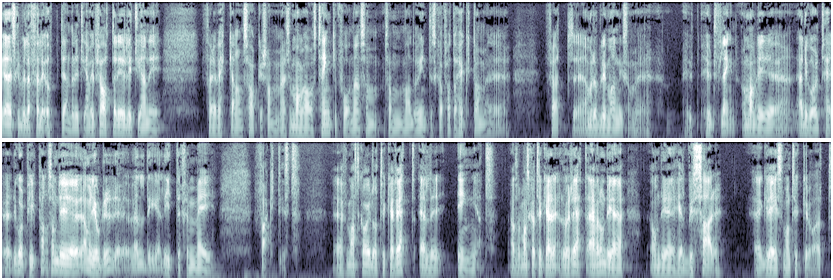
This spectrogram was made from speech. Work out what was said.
jag skulle vilja följa upp det ändå lite grann. Vi pratade ju lite grann i förra veckan om saker som eh, som många av oss tänker på men som, som man då inte ska prata högt om. Eh, för att eh, ja, men då blir man liksom hudflängd. Och man blir, ja det går åt, det går åt pipan. Som det, ja men det gjorde det väl det lite för mig faktiskt. För man ska ju då tycka rätt eller inget. Alltså man ska tycka då rätt även om det är, om det är helt bisarr grej som man tycker då. Att,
